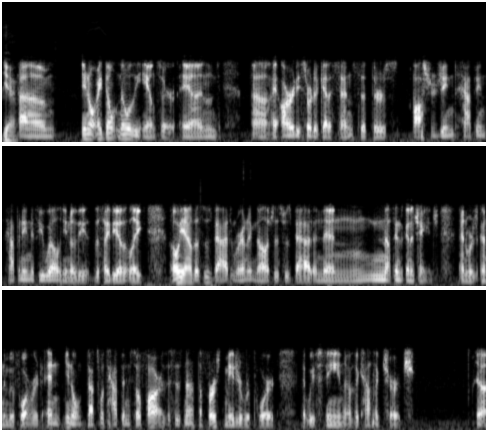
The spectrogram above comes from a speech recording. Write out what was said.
Yeah. Um, you know, I don't know the answer, and uh, I already sort of get a sense that there's ostriching happening, happening, if you will. You know, the, this idea that like, oh yeah, this was bad, and we're going to acknowledge this was bad, and then nothing's going to change, and we're just going to move forward. And you know, that's what's happened so far. This is not the first major report that we've seen of the Catholic Church. Uh,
